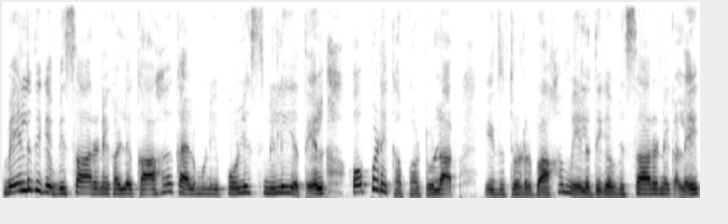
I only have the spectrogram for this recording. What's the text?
மேலதிக விசாரணைகளுக்காக கல்முனை போலீஸ் நிலையத்தில் ஒப்படைக்கப்பட்டுள்ளார். இது தொடர்பாக மேலதிக விசாரணைகளை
